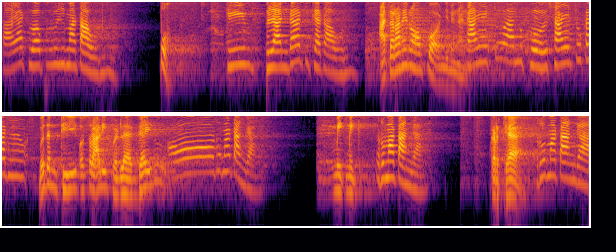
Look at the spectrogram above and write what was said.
Saya 25 tahun. Puh, Di Belanda 3 tahun. Acaranya nopo jenengan? Saya itu anu Gus, saya itu kan Mboten di Australia Belanda itu oh rumah tangga. mik-mik Rumah tangga. kerja. Rumah tangga.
